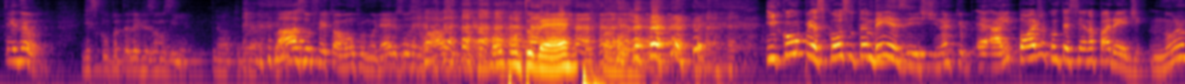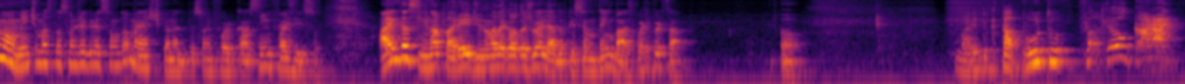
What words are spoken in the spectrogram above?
Entendeu? Desculpa a televisãozinha. Não, tem problema. Lazo feito à mão por mulheres, use lazo.com.br, por favor. E com o pescoço também existe, né? Porque é, aí pode acontecer na parede. Normalmente é uma situação de agressão doméstica, né? Do pessoal enforcar assim, faz isso. Ainda assim, na parede não é legal da joelhada, porque você não tem base. Pode apertar. Ó. O marido que tá puto fala, ô caralho!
